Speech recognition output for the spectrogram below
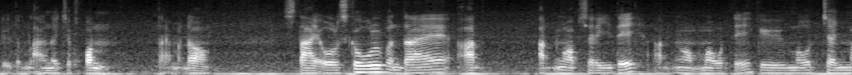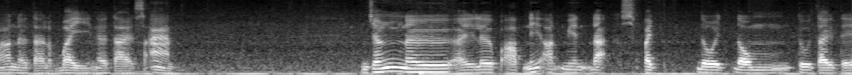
គឺតម្លើងនៅជប៉ុនតែម្ដង style old school ប៉ុន្តែអត់អត់ងាប់សេរីទេអត់ងាប់ម៉ូតទេ គឺម៉ូតចេញមកនៅតែល្បីនៅតែស្អាតអញ្ចឹងនៅឯលើប្រអប់នេះអត់មានដាក់ស្ពេចដោយដុំទូទៅទេ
